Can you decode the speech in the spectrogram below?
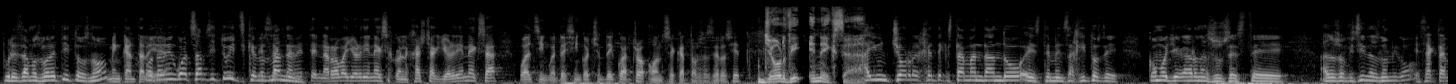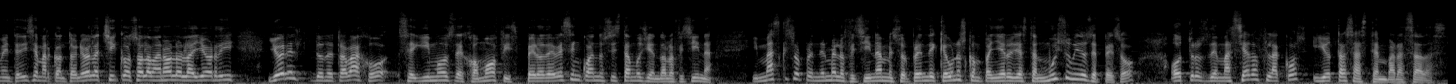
pues les damos boletitos, ¿no? Me encanta la O idea. también WhatsApp y tweets que nos manden. Exactamente, en arroba Jordi en Exa con el hashtag Jordi en Exa o al 5584 11 1407. Jordi en Exa. Hay un chorro de gente que está mandando este mensajitos de cómo llegaron a sus este a sus oficinas, ¿no, amigo? Exactamente, dice Marco Antonio, hola chicos, hola Manolo, hola Jordi. Yo en el donde trabajo seguimos de home office, pero de vez en cuando sí estamos yendo a la oficina. Y más que sorprenderme a la oficina, me sorprende que unos compañeros ya están muy subidos de peso, otros demasiado flacos y otras hasta embarazadas.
